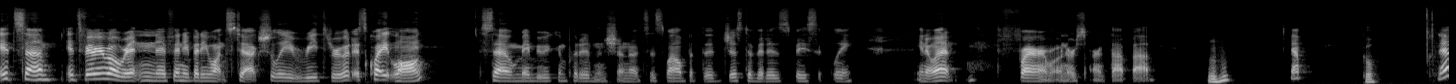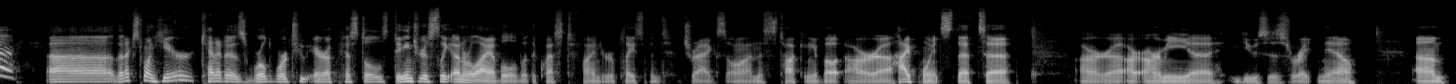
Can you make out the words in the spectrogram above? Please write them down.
It's um it's very well written if anybody wants to actually read through it. It's quite long. So maybe we can put it in the show notes as well. But the gist of it is basically, you know what? Firearm owners aren't that bad. Mm-hmm. Yep. Cool. Yeah. Uh, the next one here Canada's World War II era pistols, dangerously unreliable, but the quest to find a replacement drags on. This is talking about our uh, Hi-Points that uh, our, uh, our army uh, uses right now. Um,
